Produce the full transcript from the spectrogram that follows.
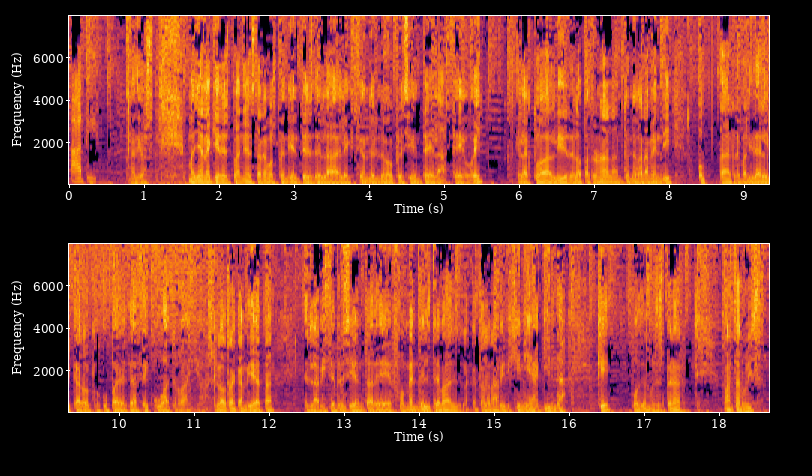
A ti. Adiós. Mañana aquí en España estaremos pendientes de la elección del nuevo presidente de la COE. El actual líder de la patronal, Antonio Garamendi, opta a revalidar el cargo que ocupa desde hace cuatro años. La otra candidata es la vicepresidenta de Foment del Trebal, la catalana Virginia Guinda. ¿Qué podemos esperar? Marta Ruiz.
